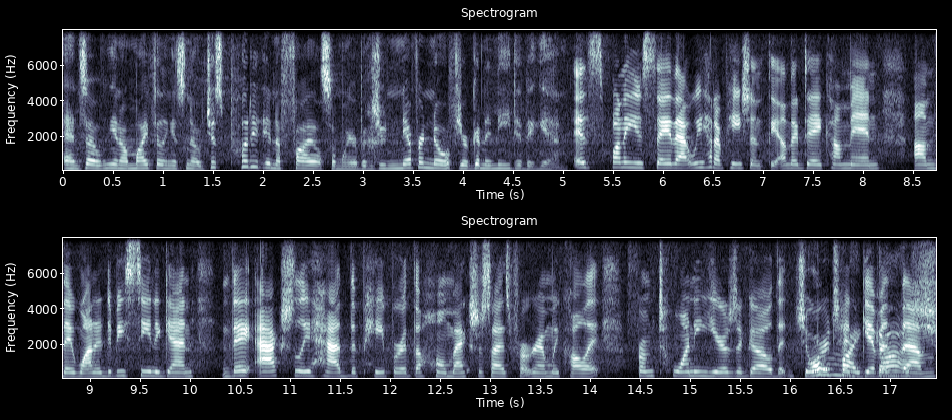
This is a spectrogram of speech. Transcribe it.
And so, you know, my feeling is no, just put it in a file somewhere because you never know if you're going to need it again. It's funny you say that. We had a patient the other day come in. Um, they wanted to be seen again. They actually had the paper, the home exercise program, we call it, from 20 years ago that oh George Oh had given gosh. them.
